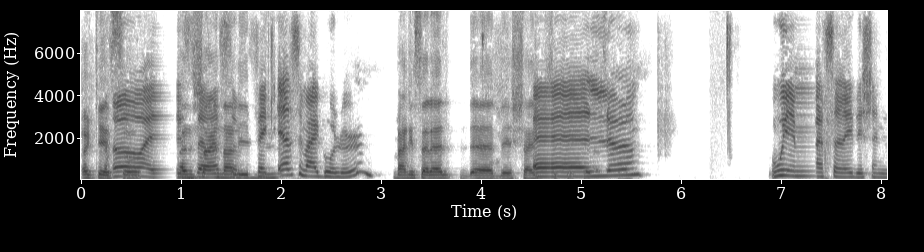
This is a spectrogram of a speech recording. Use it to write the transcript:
OK, so, Ah ouais, c'était dans les Fait qu'elle, c'est ma goaler. Marie-Soleil euh, Deschênes. Euh, là. Oui, Marcelin Deschênes.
